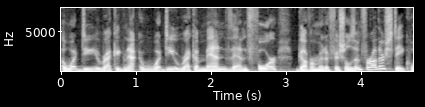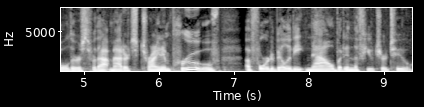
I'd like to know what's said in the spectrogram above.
what do you recognize? What do you recommend then for government officials and for other stakeholders, for that matter, to try and improve affordability now, but in the future too?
